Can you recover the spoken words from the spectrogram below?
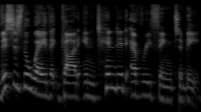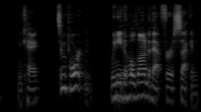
This is the way that God intended everything to be. Okay? It's important. We need to hold on to that for a second.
